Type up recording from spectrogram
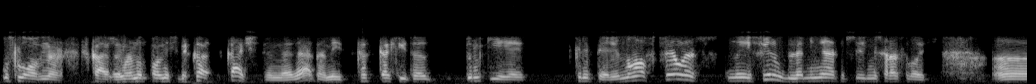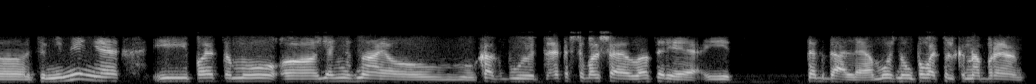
условно скажем, оно вполне себе качественное, да, там и какие-то другие критерий. Но в целостный фильм для меня это все не срослось. Э, тем не менее, и поэтому э, я не знаю, как будет. Это все большая лотерея и так далее. Можно уповать только на бренд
